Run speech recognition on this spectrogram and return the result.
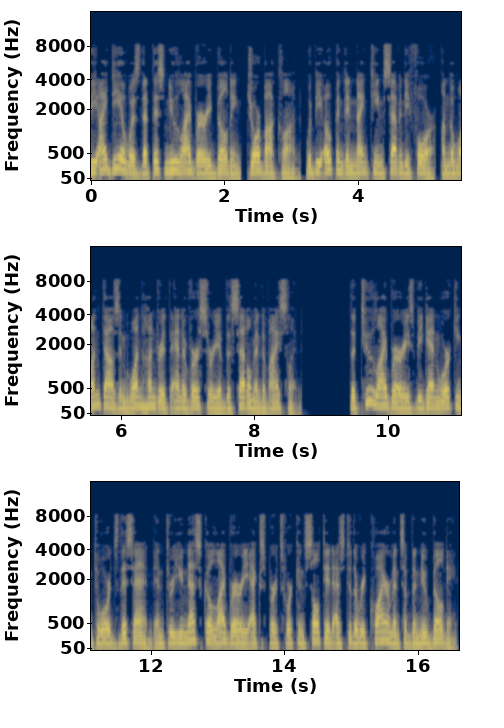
The idea was that this new library building, Þjóðarbókhlöðin, would be opened in 1974, on the 1100th anniversary of the settlement of Iceland. The two libraries began working towards this end and through UNESCO library experts were consulted as to the requirements of the new building.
